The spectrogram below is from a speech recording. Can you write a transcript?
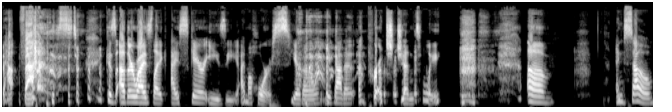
that fast because otherwise like i scare easy i'm a horse you know you gotta approach gently um and so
